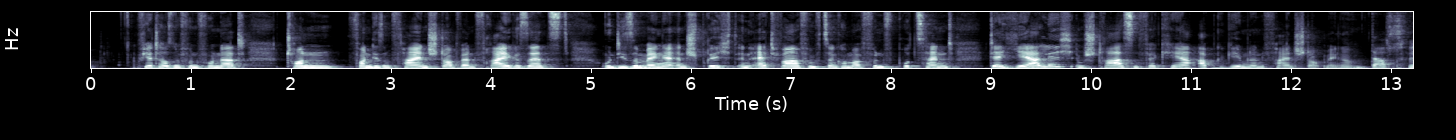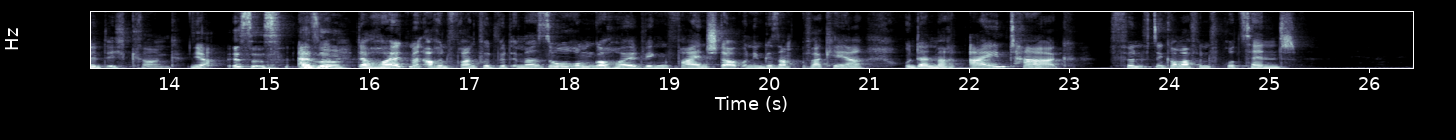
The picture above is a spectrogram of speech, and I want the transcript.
4500 Tonnen von diesem Feinstaub werden freigesetzt und diese Menge entspricht in etwa 15,5 Prozent der jährlich im Straßenverkehr abgegebenen Feinstaubmenge. Das finde ich krank. Ja, ist es. Also, also, da heult man auch in Frankfurt, wird immer so rumgeheult wegen Feinstaub und dem gesamten Verkehr. Und dann macht ein Tag 15,5 Prozent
